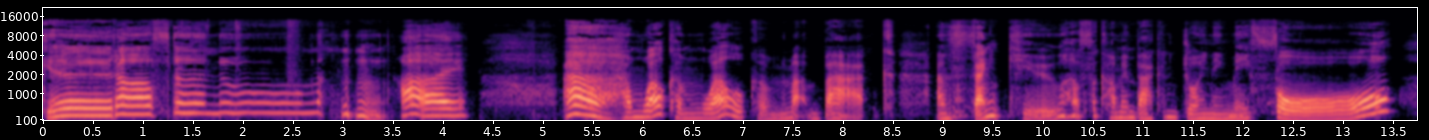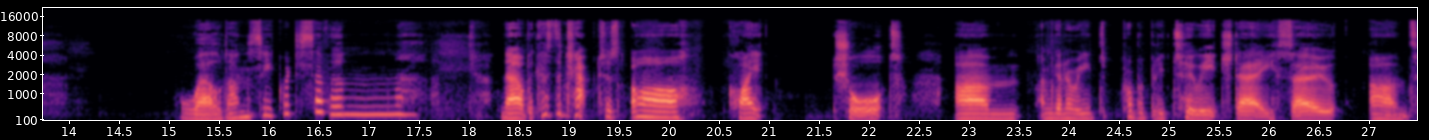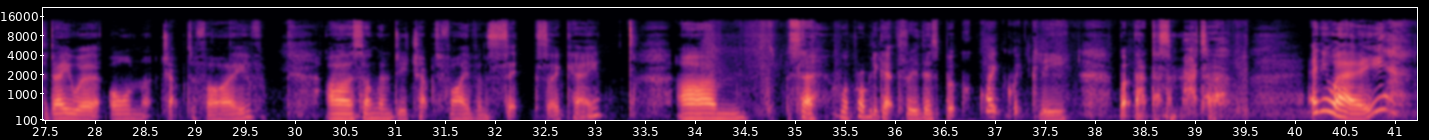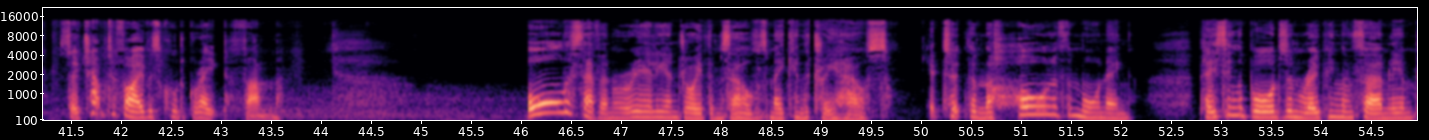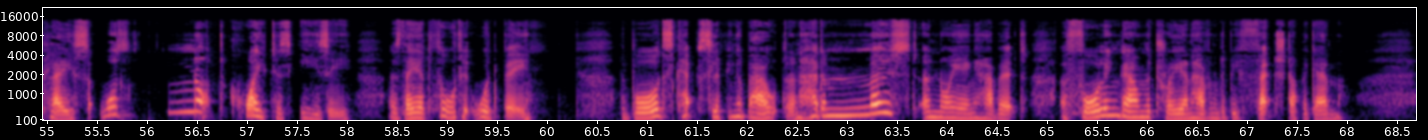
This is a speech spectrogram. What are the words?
Good afternoon. Hi. Ah, and welcome, welcome back. And thank you for coming back and joining me for Well Done Secret 7. Now, because the chapters are quite short, um, I'm going to read probably two each day. So um, today we're on chapter 5 uh, so I'm going to do chapter five and six, okay? Um, so we'll probably get through this book quite quickly, but that doesn't matter. Anyway, so chapter five is called Great Fun. All the seven really enjoyed themselves making the treehouse. It took them the whole of the morning. Placing the boards and roping them firmly in place was not quite as easy as they had thought it would be. The boards kept slipping about and had a most annoying habit of falling down the tree and having to be fetched up again.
